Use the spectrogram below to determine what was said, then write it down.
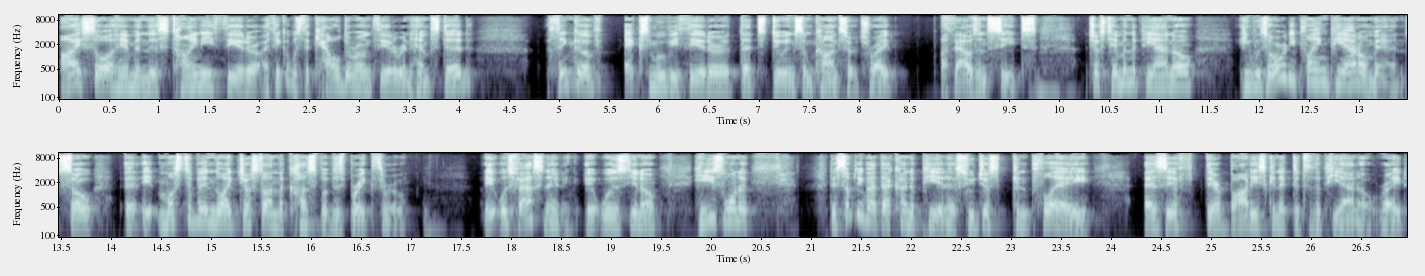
I saw him in this tiny theater. I think it was the Calderone Theater in Hempstead. Think of X movie theater that's doing some concerts, right? A thousand seats. Just him and the piano. He was already playing Piano Man. So uh, it must have been like just on the cusp of his breakthrough. It was fascinating. It was, you know, he's one of, there's something about that kind of pianist who just can play as if their body's connected to the piano, right?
